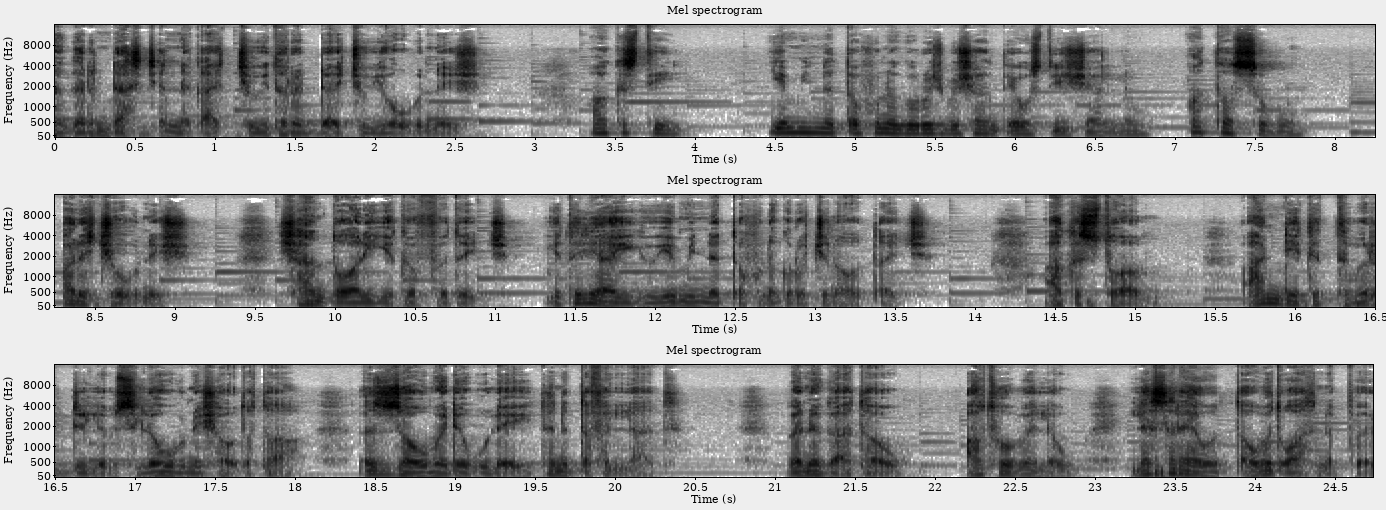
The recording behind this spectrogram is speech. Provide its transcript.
ነገር እንዳስጨነቃቸው የተረዳችው የውብነሽ አክስቴ የሚነጠፉ ነገሮች በሻንጣ ውስጥ ይዣለሁ፣ አታስቡ አለች ውብነሽ። ሻንጣዋን እየከፈተች የተለያዩ የሚነጠፉ ነገሮችን አወጣች። አክስቷም አንድ የክት ብርድ ልብስ ለውብነሽ አውጥታ እዛው መደቡ ላይ ተነጠፈላት። በነጋታው አቶ በለው ለሥራ የወጣው በጠዋት ነበር።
